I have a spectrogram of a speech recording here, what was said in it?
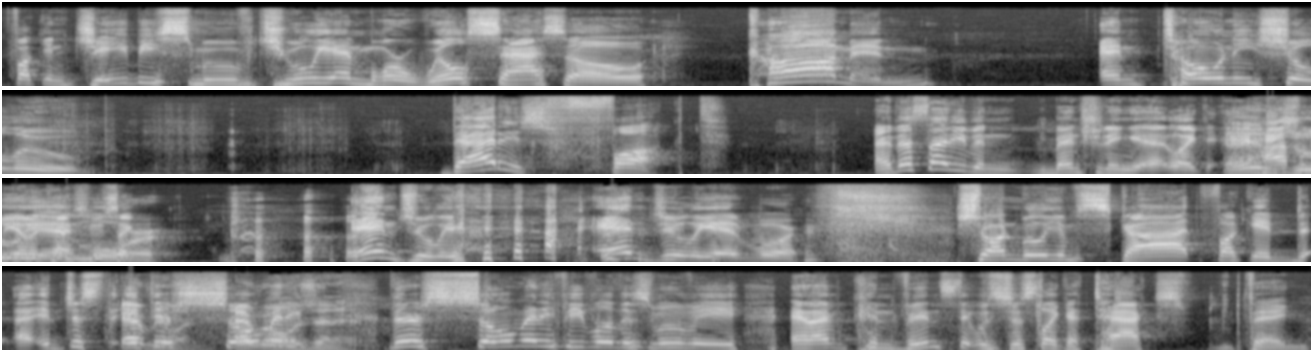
fucking JB Smoove, Julianne Moore, Will Sasso, Common, and Tony Shalhoub. That is fucked. And that's not even mentioning uh, like And half of the other cast. Was, like, Moore. and Julianne and Julianne Moore. Seann William Scott, fucking uh, it just Everyone. there's so Everyone many was in it. there's so many people in this movie and I'm convinced it was just like a tax thing.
